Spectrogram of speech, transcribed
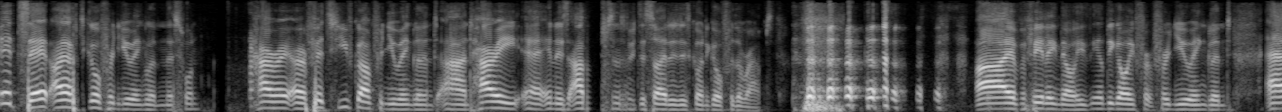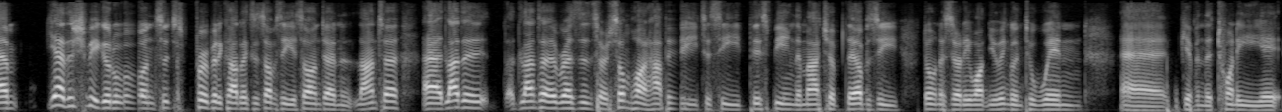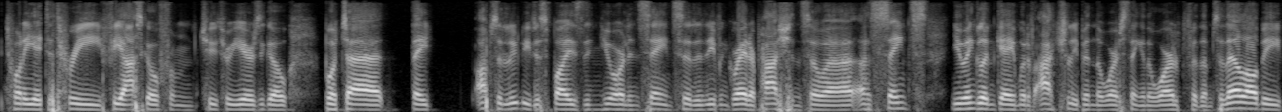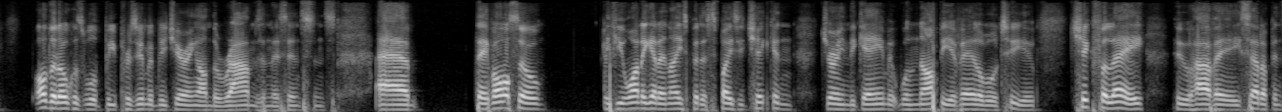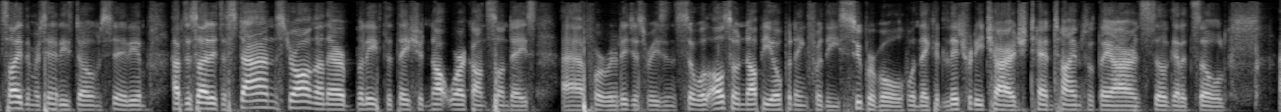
it's it. I have to go for New England in this one. Harry or Fitz, you've gone for New England, and Harry, uh, in his absence, we've decided is going to go for the Rams. I have a feeling though he'll be going for for New England. Um, yeah, this should be a good one. So, just for a bit of context, it's obviously it's on down in Atlanta. Uh, Atlanta, Atlanta residents are somewhat happy to see this being the matchup. They obviously don't necessarily want New England to win, uh, given the 28, 28 to three fiasco from two three years ago. But uh, they absolutely despise the New Orleans Saints at an even greater passion. So uh, a Saints New England game would have actually been the worst thing in the world for them. So they'll all be all the locals will be presumably cheering on the Rams in this instance. Um, they've also if you want to get a nice bit of spicy chicken during the game, it will not be available to you. Chick fil A, who have a setup inside the Mercedes Dome Stadium, have decided to stand strong on their belief that they should not work on Sundays uh, for religious reasons. So, will also not be opening for the Super Bowl when they could literally charge 10 times what they are and still get it sold.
